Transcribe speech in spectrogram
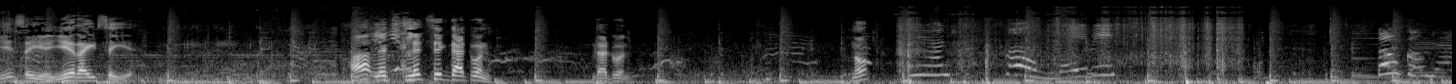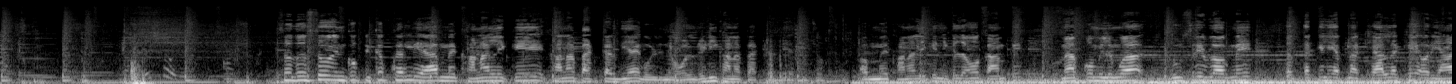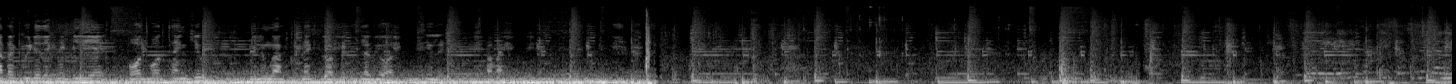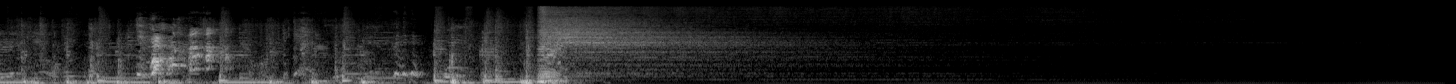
ये सही है ये right सही है हाँ let's let's take that one that one no And home, baby. Don't go yet. So दोस्तों इनको pickup कर लिया। अब मैं खाना लेके खाना पैक कर दिया है गोल्डी ने ऑलरेडी खाना पैक कर दिया सोचो। अब मैं खाना लेके निकल जाऊँगा काम पे। मैं आपको मिलूँगा दूसरे ब्लॉग में। तब तक के लिए अपना ख्याल रखें और यहाँ तक वीडियो देखने के लिए बहुत बहुत थैंक यू मिलूँगा नेक्स्ट ब्लॉग में। Love you all see you later bye bye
